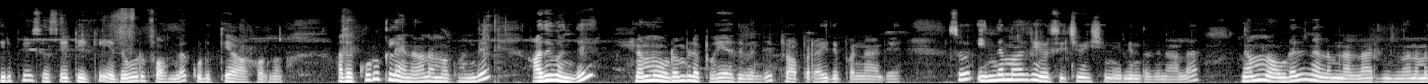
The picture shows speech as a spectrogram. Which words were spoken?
திருப்பி சொசைட்டிக்கு ஏதோ ஒரு ஃபார்மில் கொடுத்தே ஆகணும். அதை கொடுக்கலன்னா நமக்கு வந்து அது வந்து நம்ம உடம்புல போய் அது வந்து ப்ராப்பராக இது பண்ணாது. ஸோ இந்த மாதிரி ஒரு சுச்சுவேஷன் இருந்ததுனால நம்ம உடல் நலம் நல்லா இருக்கணும்னா நம்ம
